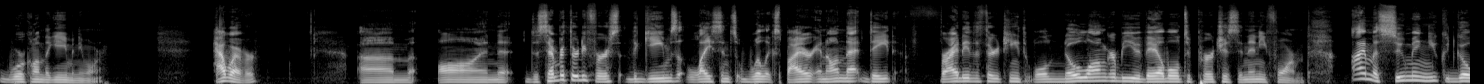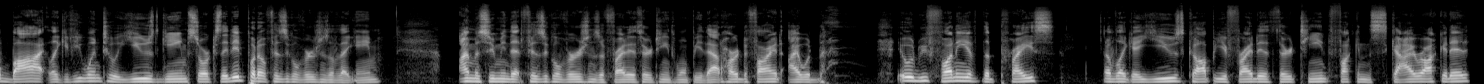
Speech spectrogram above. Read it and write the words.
work on the game anymore. However, um, on December 31st, the game's license will expire, and on that date, Friday the 13th will no longer be available to purchase in any form. I'm assuming you could go buy, like if you went to a used game store, because they did put out physical versions of that game. I'm assuming that physical versions of Friday the 13th won't be that hard to find. I would, it would be funny if the price of like a used copy of Friday the 13th fucking skyrocketed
